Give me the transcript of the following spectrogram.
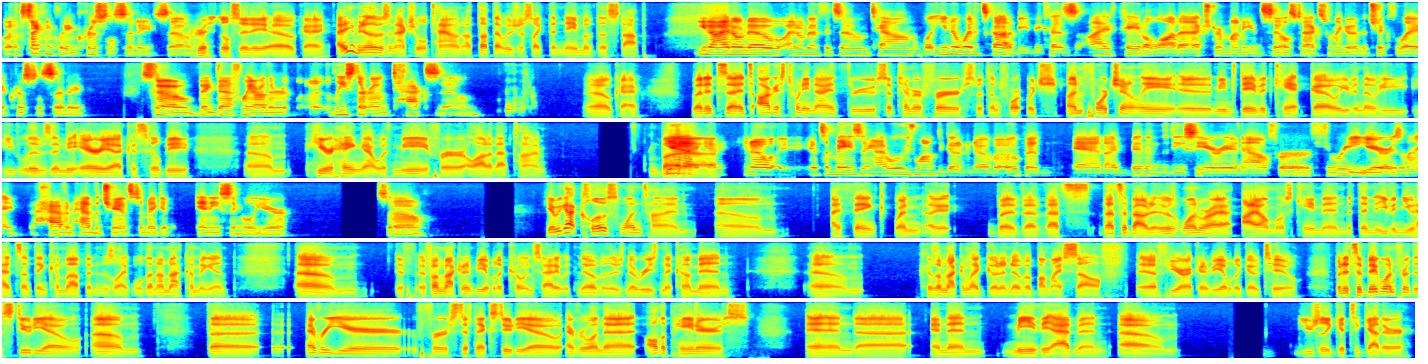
well, it's technically in Crystal City, so Crystal City. Oh, okay, I didn't even know that was an actual town. I thought that was just like the name of the stop. You know, I don't know. I don't know if it's own town. Well, you know what? It's got to be because I've paid a lot of extra money in sales tax when I go to the Chick Fil A at Crystal City. So they definitely are their at least their own tax zone. Okay, but it's uh, it's August 29th through September 1st, with unfor- which unfortunately means David can't go, even though he he lives in the area, because he'll be um, here hanging out with me for a lot of that time. But, yeah, uh, yeah, you know, it's amazing. I've always wanted to go to Nova Open, and I've been in the DC area now for three years, and I haven't had the chance to make it any single year. So, yeah, we got close one time. Um, I think when I, but uh, that's that's about it. There was one where I I almost came in, but then even you had something come up, and it was like, well, then I'm not coming in. Um, if if I'm not going to be able to coincide it with Nova, there's no reason to come in. Um, because I'm not going to like go to Nova by myself if you're not going to be able to go too. But it's a big one for the studio. Um, the every year for Stiff Neck Studio, everyone that all the painters and uh, and then me, the admin, um, usually get together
